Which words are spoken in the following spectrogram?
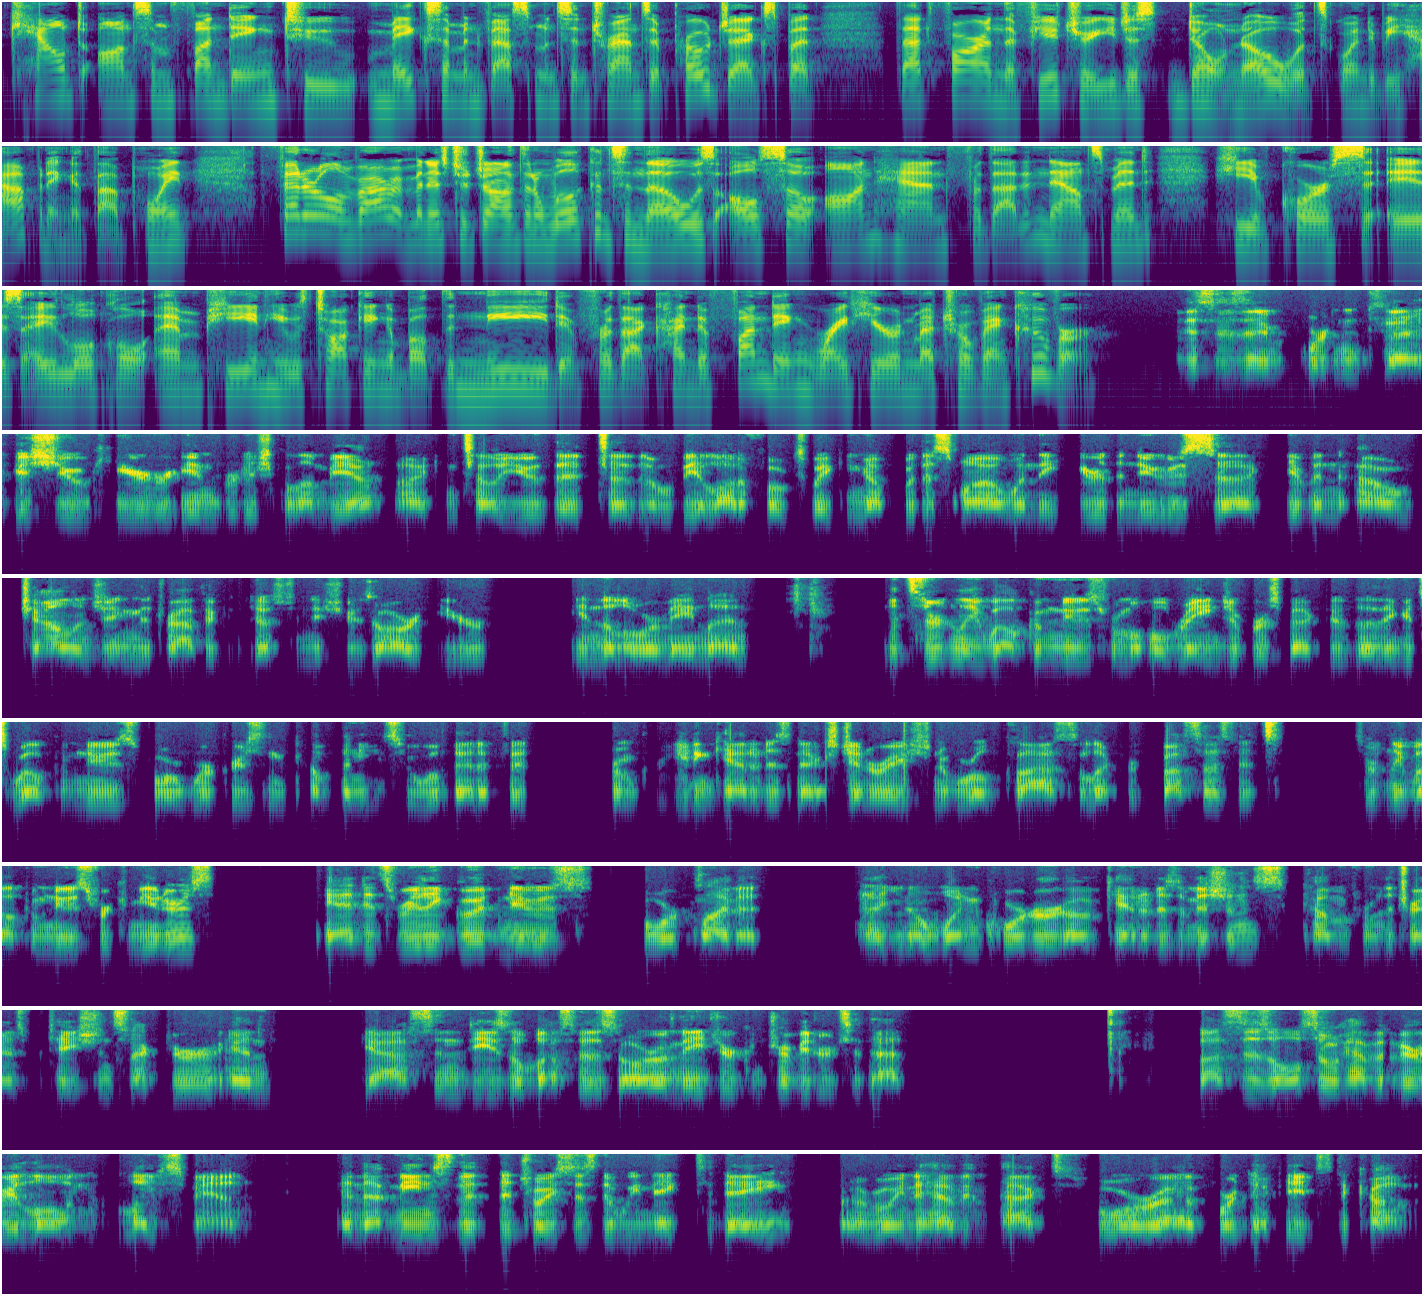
count on some funding to make some investments in transit projects, but that far in the future, you just don't know what's going to be happening at that point. Federal Environment Minister Jonathan Wilkinson, though, was also on hand for that announcement. He, of course, is a local MP, and he was talking about the need for that kind of funding right here in Metro Vancouver. This is an important uh, issue here in British Columbia. I can tell you that uh, there will be a lot of folks waking up with a smile when they hear the news, uh, given how challenging the traffic congestion issues are here in the lower mainland. It's certainly welcome news from a whole range of perspectives. I think it's welcome news for workers and companies who will benefit from creating Canada's next generation of world class electric buses. It's certainly welcome news for commuters. And it's really good news for climate. Uh, you know, one quarter of Canada's emissions come from the transportation sector, and gas and diesel buses are a major contributor to that. Buses also have a very long lifespan, and that means that the choices that we make today are going to have impacts for uh, for decades to come.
